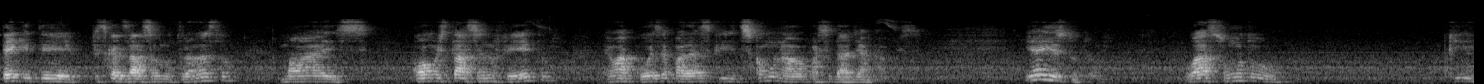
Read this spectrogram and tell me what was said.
tem que ter fiscalização no trânsito, mas como está sendo feito, é uma coisa, parece que descomunal para a cidade de Anápolis. E é isso, doutor. O assunto que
